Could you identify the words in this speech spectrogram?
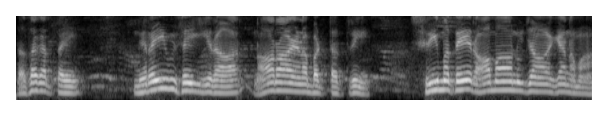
தசகத்தை நிறைவு செய்கிறார் நாராயண பட்டத்ரி. ஸ்ரீமதே ராமானுஜாய நமக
